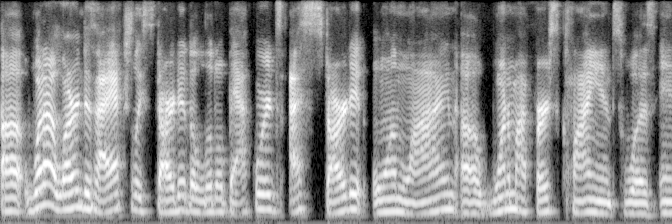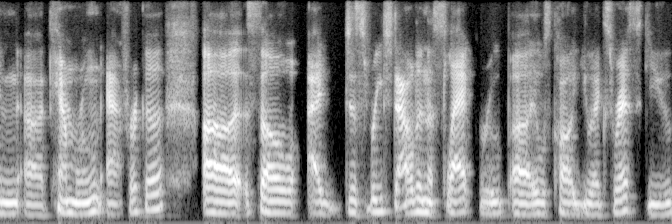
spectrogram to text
uh, what I learned is I actually started a little backwards. I started online. Uh, one of my first clients was in uh, Cameroon, Africa. Uh, so I just reached out in a Slack group. Uh, it was called UX Rescue.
